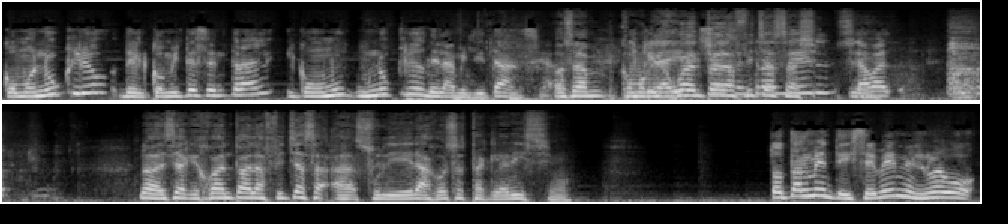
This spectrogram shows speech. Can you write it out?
como núcleo del comité central y como núcleo de la militancia. O sea, como que la juegan todas las fichas a- de él sí. la va- No, decía que juegan todas las fichas a, a su liderazgo, eso está clarísimo. Totalmente, y se ve en el nuevo,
